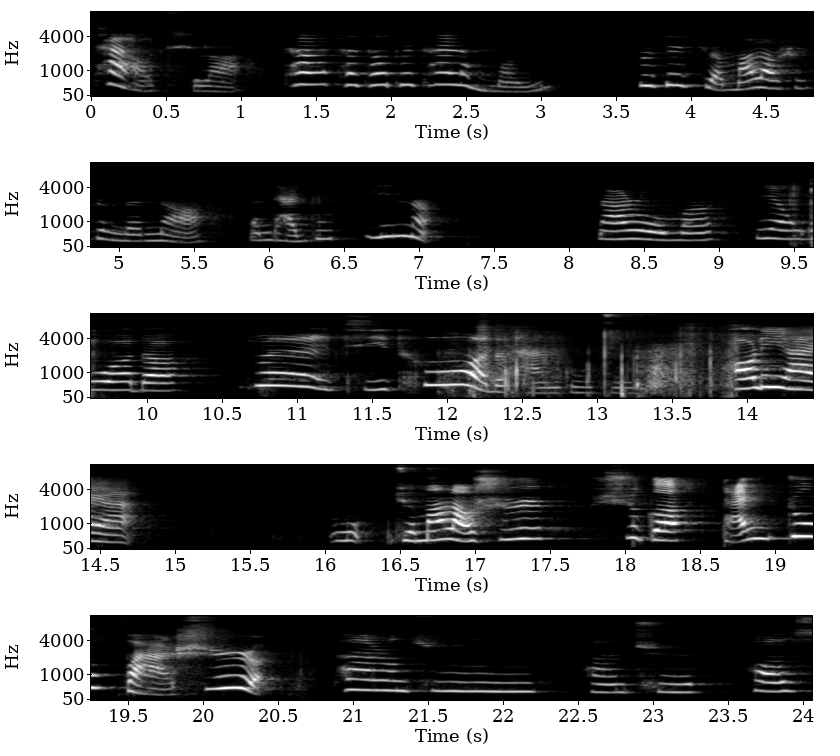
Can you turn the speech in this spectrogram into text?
太好奇了，他悄悄推开了门，只见卷毛老师正在那玩弹珠机呢。那是我们见过的最奇特的弹珠机，好厉害呀！我卷毛老师是个弹珠法师，看上去看上去好像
